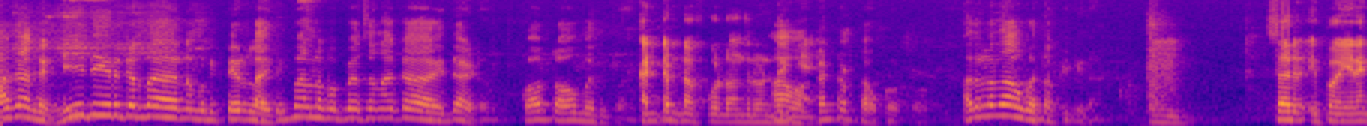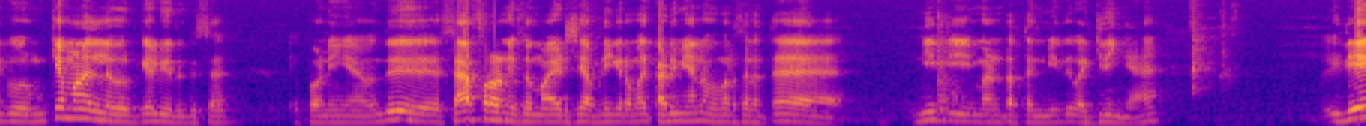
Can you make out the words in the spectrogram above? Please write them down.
ஆக அங்கே நீதி இருக்கிறதா நமக்கு தெரியல. இதுக்கு மேலே நம்ம பேசினாக்கா இதாகிடும் கோர்ட் அவமதிப்பாங்க. கண்டெப்ட் ஆஃப் கோர்ட் வந்துருன்றீங்க ஆமாம் கண்டெப்ட் ஆஃப் கோர்ட் அதில் தான் அவங்க தப்பிக்கிறாங்க. ம். சார் இப்போ எனக்கு ஒரு முக்கியமான இதில் ஒரு கேள்வி இருக்குது சார் இப்போ நீங்கள் வந்து சாஃப்ரானிசம் ஆயிடுச்சு அப்படிங்கிற மாதிரி கடுமையான விமர்சனத்தை நீதிமன்றத்தின் மீது வைக்கிறீங்க. இதே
